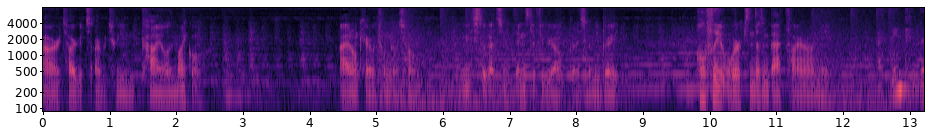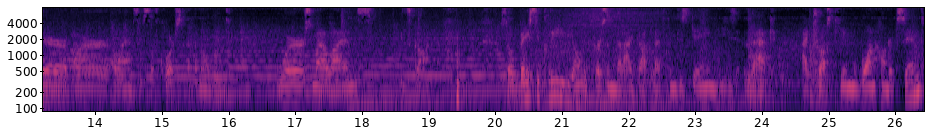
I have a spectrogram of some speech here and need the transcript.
our targets are between Kyle and Michael. I don't care which one goes home. We still got some things to figure out, but it's gonna be great. Hopefully it works and doesn't backfire on me. I think there are alliances, of course, at the moment. Where's my alliance? It's gone. so basically, the only person that I got left in this game is Zach. I trust him 100%.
